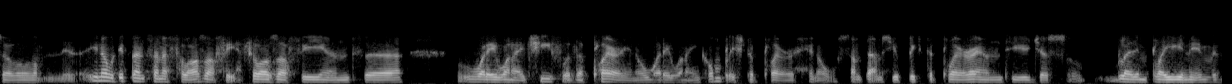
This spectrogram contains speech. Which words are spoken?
So you know, it depends on a philosophy, philosophy, and uh, what they want to achieve with the player. You know, what they want to accomplish the player. You know, sometimes you pick the player and you just let him play in, in with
